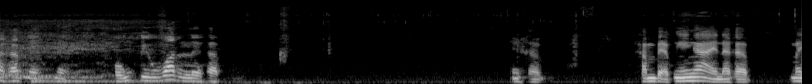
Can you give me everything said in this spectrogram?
นะครับเนี่ยเนี่ยผงฟิวว่อนเลยครับนี่ครับทำแบบง่าย ๆนะครับ ไม่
